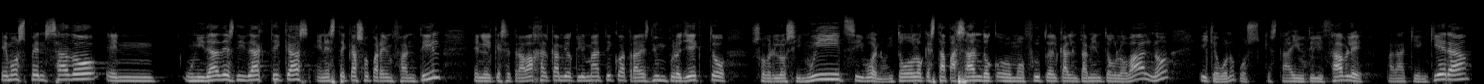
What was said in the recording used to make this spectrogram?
Hemos pensado en unidades didácticas, en este caso para infantil, en el que se trabaja el cambio climático a través de un proyecto sobre los inuits y, bueno, y todo lo que está pasando como fruto del calentamiento global, ¿no? y que, bueno, pues, que está ahí utilizable para quien quiera.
